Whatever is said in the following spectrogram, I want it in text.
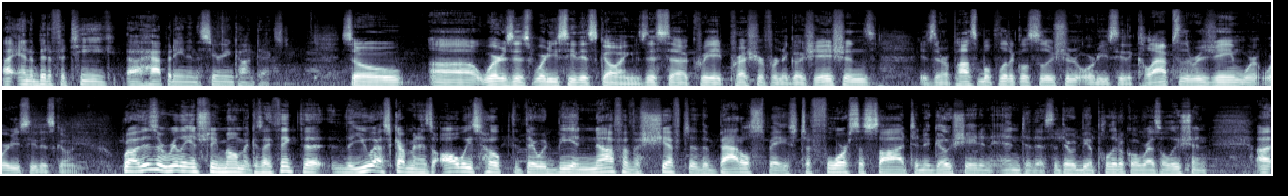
uh, and a bit of fatigue uh, happening in the Syrian context. So uh, where does this? Where do you see this going? Does this uh, create pressure for negotiations? Is there a possible political solution, or do you see the collapse of the regime? Where, where do you see this going? Well, this is a really interesting moment because I think the, the U.S. government has always hoped that there would be enough of a shift of the battle space to force Assad to negotiate an end to this, that there would be a political resolution. Uh,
